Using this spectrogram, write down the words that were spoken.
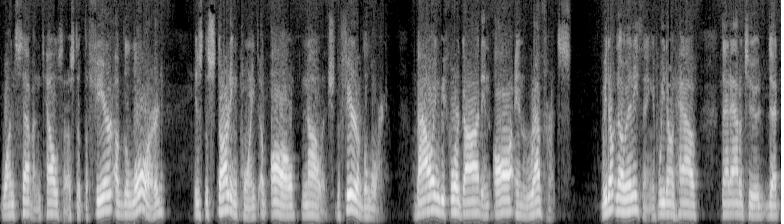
1 7 tells us that the fear of the Lord is the starting point of all knowledge. The fear of the Lord. Bowing before God in awe and reverence. We don't know anything if we don't have that attitude that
